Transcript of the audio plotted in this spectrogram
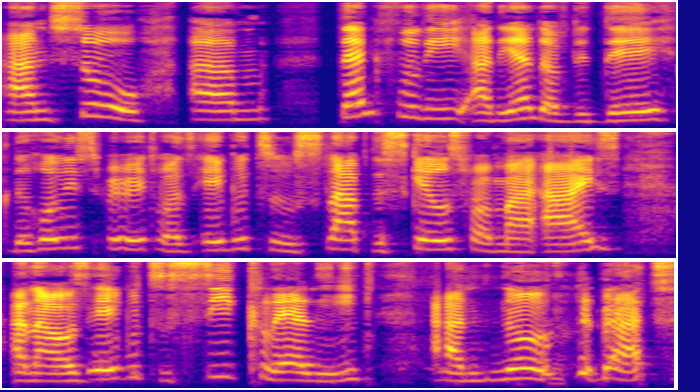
And so um thankfully at the end of the day the holy spirit was able to slap the scales from my eyes and i was able to see clearly and know that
